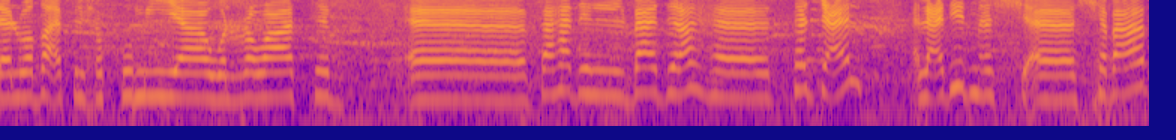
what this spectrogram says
الوظائف الحكومية والرواتب. فهذه البادرة تجعل العديد من الشباب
